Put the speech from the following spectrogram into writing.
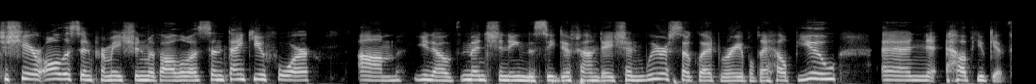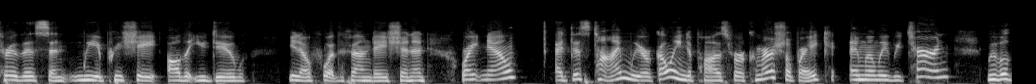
to share all this information with all of us. And thank you for um, you know, mentioning the C. diff Foundation. We're so glad we're able to help you and help you get through this. And we appreciate all that you do, you know, for the foundation. And right now, at this time, we are going to pause for a commercial break. And when we return, we will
